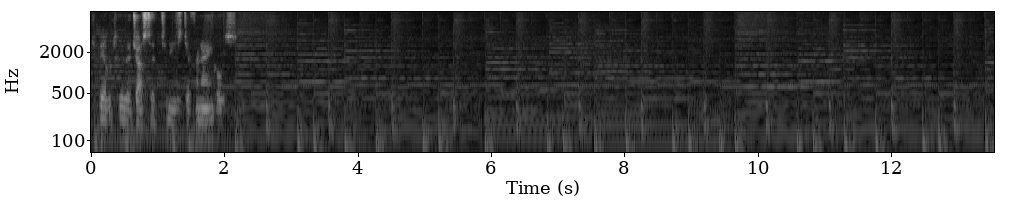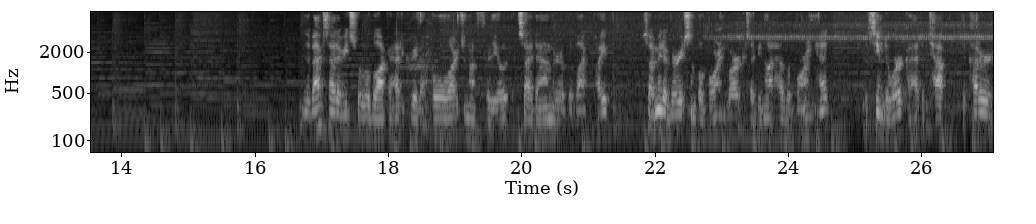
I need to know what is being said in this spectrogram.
to be able to adjust it to these different angles. The back side of each swivel block I had to create a hole large enough for the outside diameter of the black pipe. So I made a very simple boring bar because I do not have a boring head. It seemed to work. I had to tap the cutter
